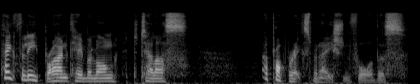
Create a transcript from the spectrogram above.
Thankfully, Brian came along to tell us a proper explanation for this.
